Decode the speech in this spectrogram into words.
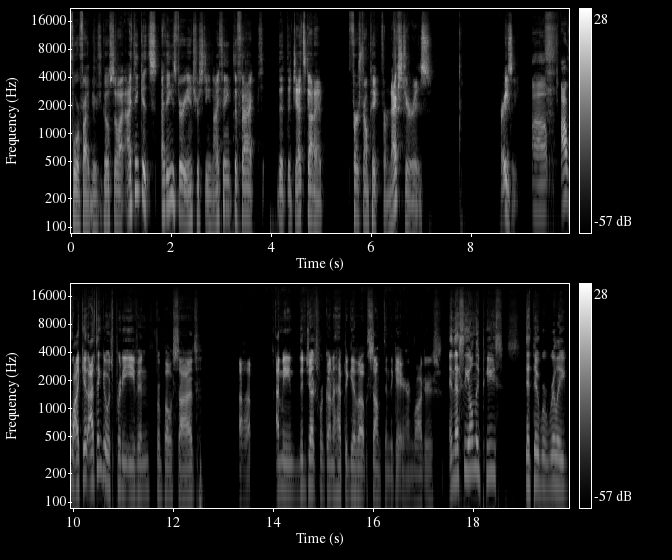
four or five years ago. So I, I think it's I think it's very interesting. I think the fact that the Jets got a first round pick for next year is crazy. Uh, I like it. I think it was pretty even for both sides. Uh, I mean, the Jets were going to have to give up something to get Aaron Rodgers, and that's the only piece that they were really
